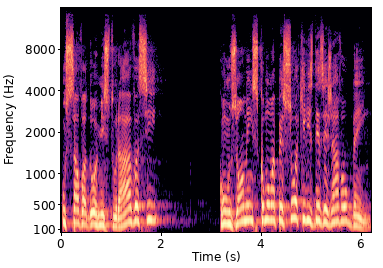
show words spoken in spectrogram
O Salvador misturava-se com os homens como uma pessoa que lhes desejava o bem,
